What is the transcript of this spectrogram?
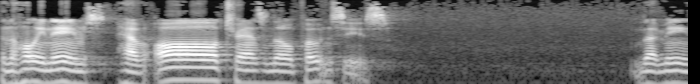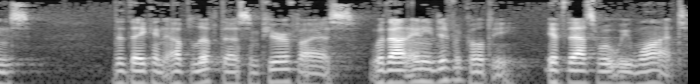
And the holy names have all transcendental potencies. That means that they can uplift us and purify us without any difficulty, if that's what we want.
